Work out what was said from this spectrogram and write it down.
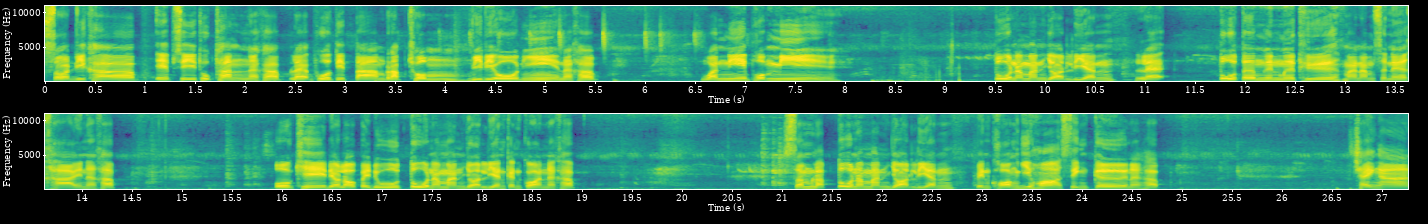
สวัสดีครับ FC ทุกท่านนะครับ และผู้ติดตามรับชมวิดีโอนี้นะครับ วันนี้ผมมี ตู้น้ำมันหยอดเหรียญและตู้เติมเงินมือถือมานำเสนอขายนะครับ โอเค เดี๋ยวเราไปดูตู้น้ำมันหยอดเหรียญกันก่อนนะครับสำหรับตู้น้ำมันหยอดเหรียญเป็นของยี่ห้อซิงเกอร์นะครับ ใช้งาน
